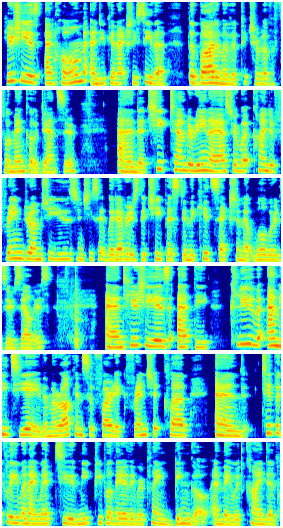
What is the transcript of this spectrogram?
Here she is at home, and you can actually see the, the bottom of a picture of a flamenco dancer and a cheap tambourine. I asked her what kind of frame drum she used, and she said whatever's the cheapest in the kids section at Woolworths or Zellers. And here she is at the Club Amitié, the Moroccan Sephardic Friendship Club. And typically when I went to meet people there, they were playing bingo and they would kind of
